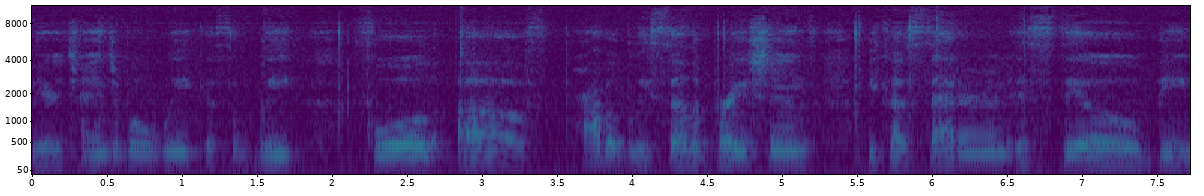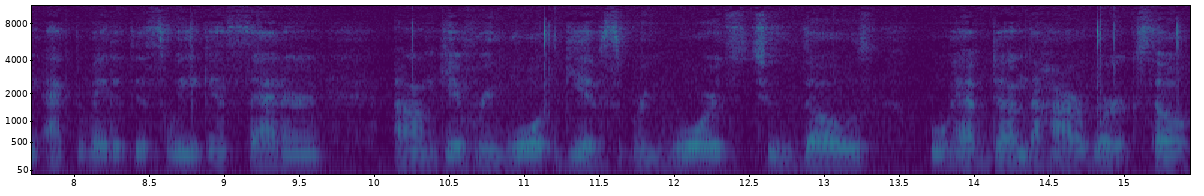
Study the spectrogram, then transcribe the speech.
very changeable week. It's a week full of probably celebrations because Saturn is still being activated this week, and Saturn um, give reward gives rewards to those who have done the hard work. So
